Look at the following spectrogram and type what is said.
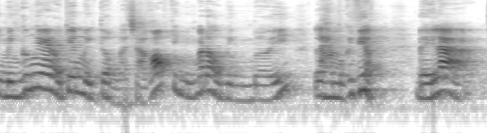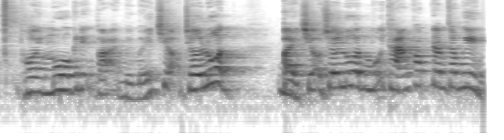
thì mình cứ nghe đầu tiên mình tưởng là trả góp thì mình bắt đầu mình mới làm một cái việc. Đấy là thôi mua cái điện thoại mười mấy triệu chơi luôn 7 triệu chơi luôn mỗi tháng góp 500 nghìn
